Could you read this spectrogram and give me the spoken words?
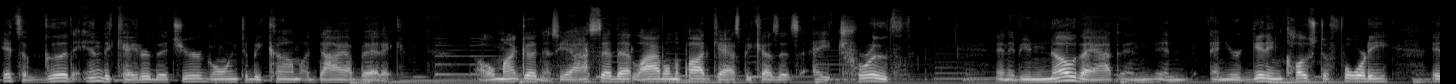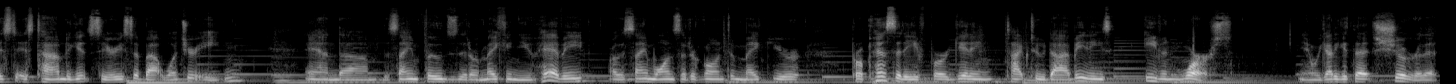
it's a good indicator that you're going to become a diabetic. Oh my goodness. Yeah, I said that live on the podcast because it's a truth. And if you know that and, and, and you're getting close to 40, it's, it's time to get serious about what you're eating. And um, the same foods that are making you heavy are the same ones that are going to make your propensity for getting type 2 diabetes even worse. You know, we got to get that sugar, that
